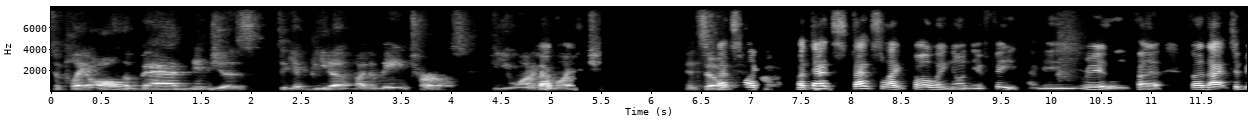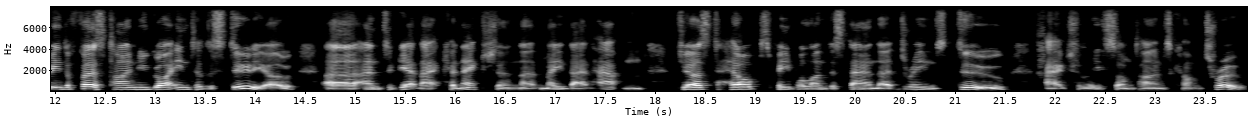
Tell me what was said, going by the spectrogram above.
to play all the bad ninjas to get beat up by the main turtles. Do you want to come okay. on? And so that's like, but that's that's like falling on your feet. I mean, really, for for that to be the first time you got into the studio uh, and to get that connection that made that happen, just helps people understand that dreams do actually sometimes come true.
